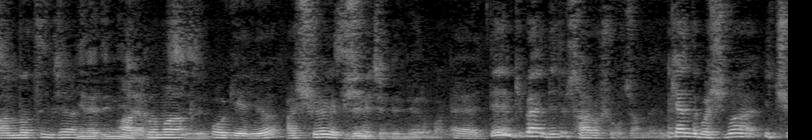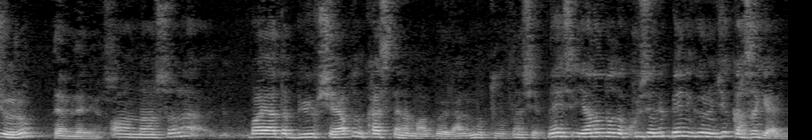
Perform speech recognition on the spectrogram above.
anlatınca Yine dinleyeceğim aklıma sizin. o geliyor. Ha şöyle bir Sizin şey. için dinliyorum bak. Evet. Dedim ki ben dedim sarhoş olacağım dedim. Kendi başıma içiyorum. Demleniyorsun. Ondan sonra bayağı da büyük şey yaptım. Kaç tane ama böyle hani mutluluktan şey. Neyse yanımda da kuzenim beni görünce gaza geldi.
